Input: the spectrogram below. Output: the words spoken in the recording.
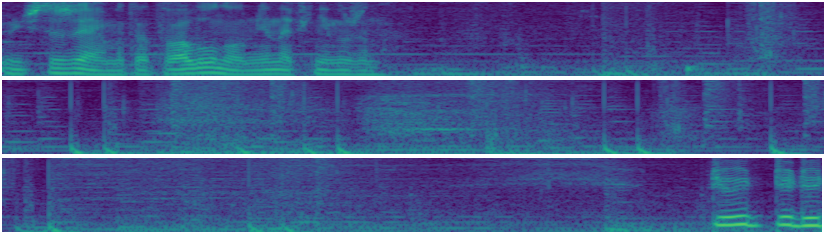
Уничтожаем этот валун, он мне нафиг не нужен. Или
